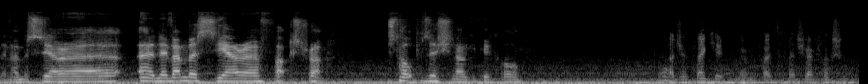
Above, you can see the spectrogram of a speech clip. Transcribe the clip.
November Sierra uh, November Sierra Foxtrot. Just hold position, I'll give you a call. Roger, thank you. November 525 Sharp Foxtrot.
